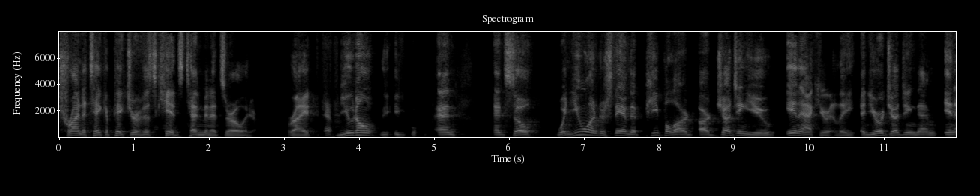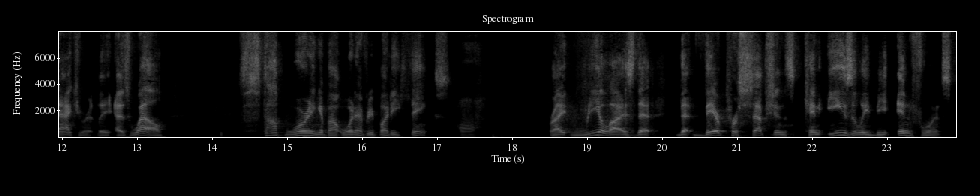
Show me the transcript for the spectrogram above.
trying to take a picture of his kids 10 minutes earlier, right? Yeah. You don't, and, and so when you understand that people are are judging you inaccurately and you're judging them inaccurately as well stop worrying about what everybody thinks. Uh. right? Realize that that their perceptions can easily be influenced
